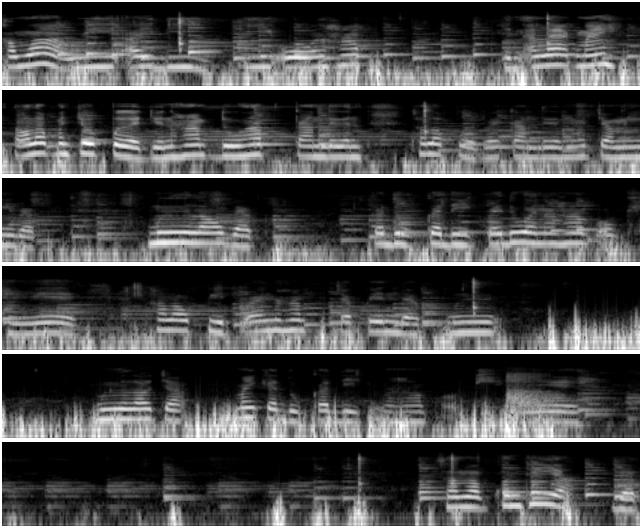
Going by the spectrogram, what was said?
คำว่า vid eo นะครับ เห็นอันแรกไหมตอนแรกมันจะเปิดอยู่นะครับ ดูครับการเดิน ถ้าเราเปิดไว้การเดินก็จะมีแบบมือเราแบบ กระดุกกระดิกไปด้วยนะครับ โอเค ถ้าเราปิดไว้นะครับ จะเป็นแบบมือ มือเราจะไม่กระดุกกระดิกนะครับ โอเคสำหรับคนที่อยากแบบ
